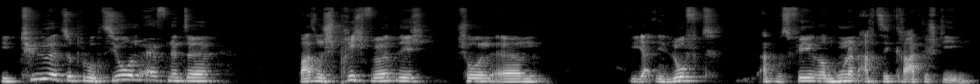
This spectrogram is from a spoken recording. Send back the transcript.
die Tür zur Produktion öffnete, war so sprichwörtlich schon ähm, die, die Luftatmosphäre um 180 Grad gestiegen.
